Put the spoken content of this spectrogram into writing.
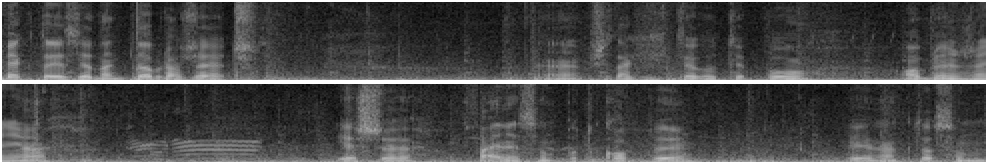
Szpieg to jest jednak dobra rzecz. E, przy takich tego typu oblężeniach. Jeszcze fajne są podkopy. Jednak to są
